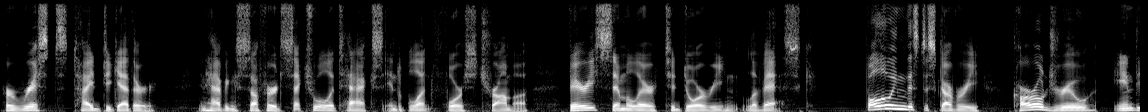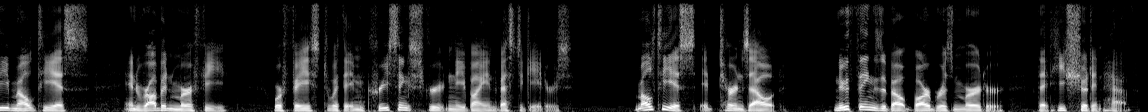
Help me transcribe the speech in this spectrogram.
her wrists tied together and having suffered sexual attacks and blunt force trauma very similar to Doreen Levesque. Following this discovery, Carl Drew, Andy Maltese, and Robin Murphy were faced with increasing scrutiny by investigators. Maltese, it turns out, knew things about Barbara's murder that he shouldn't have,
